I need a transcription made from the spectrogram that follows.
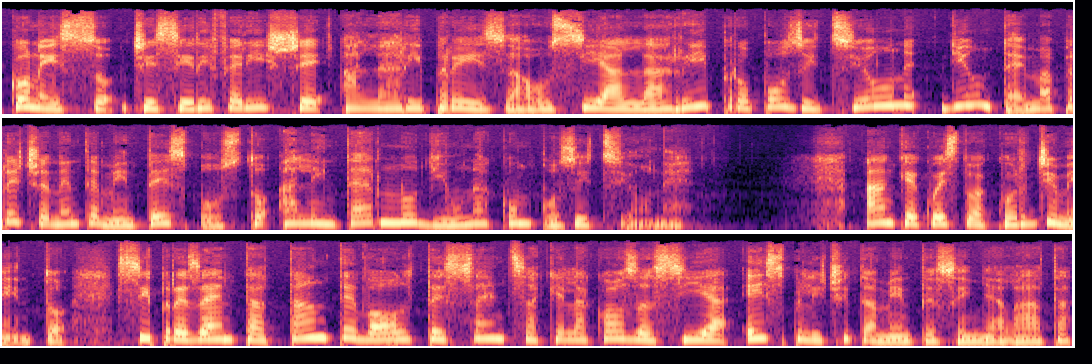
con esso ci si riferisce alla ripresa, ossia alla riproposizione di un tema precedentemente esposto all'interno di una composizione. Anche questo accorgimento si presenta tante volte senza che la cosa sia esplicitamente segnalata,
